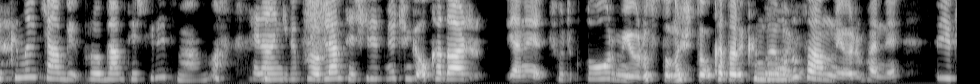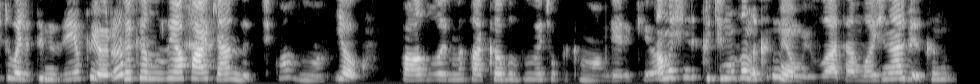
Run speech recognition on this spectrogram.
ıkınırken bir problem teşkil etmiyor mu? Herhangi bir problem teşkil etmiyor. Çünkü o kadar yani çocuk doğurmuyoruz sonuçta. O kadar ıkındığımızı Doğru. sanmıyorum. Hani büyük tuvaletimizi yapıyoruz. Kakamızı yaparken çıkmaz mı? Yok. Bazıları mesela kabızım ve çok ıkınmam gerekiyor. Ama şimdi kıçımızdan ıkınmıyor muyuz zaten? Vajinal bir ıkın,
